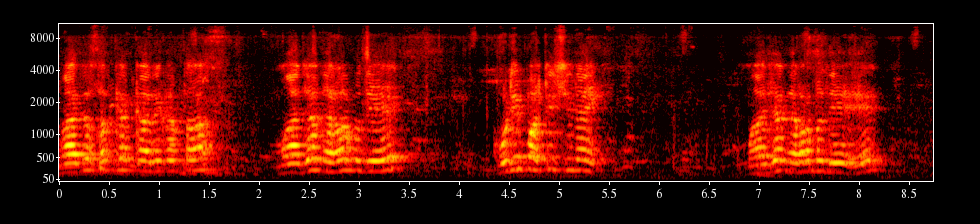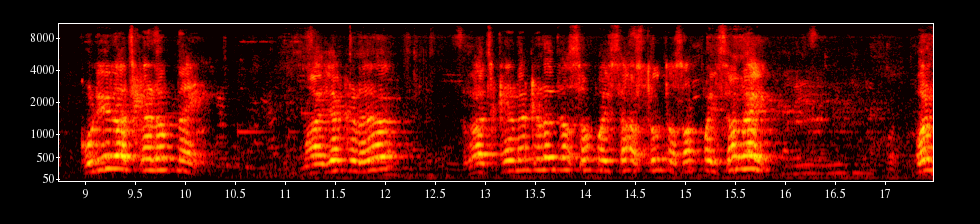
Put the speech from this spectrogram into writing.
माझ्यासारखा कार्यकर्ता माझ्या घरामध्ये कोणी पाठीशी नाही. माझ्या घरामध्ये कोणी राजकारणात नाही. माझ्याकडं राजकारणाकडे जसा पैसा असतो तसा पैसा नाही. पण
